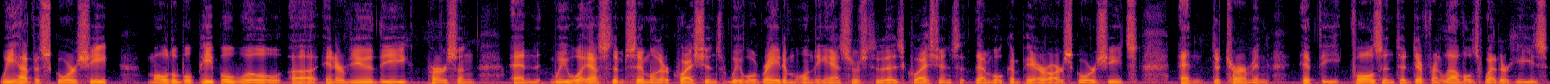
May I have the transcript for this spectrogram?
We have a score sheet. Multiple people will uh, interview the person and we will ask them similar questions. We will rate them on the answers to those questions. Then we'll compare our score sheets and determine if he falls into different levels, whether he's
